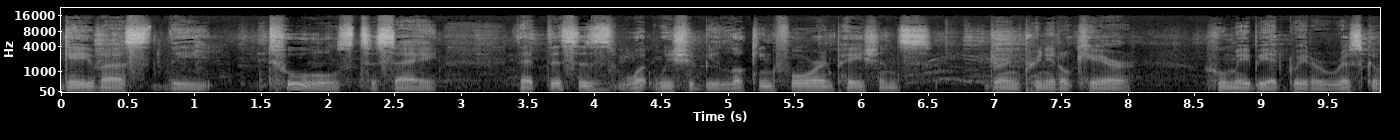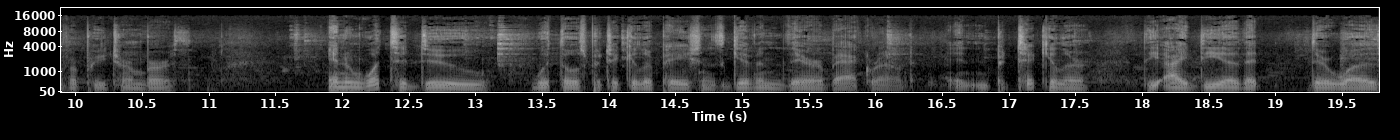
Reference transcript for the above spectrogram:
gave us the tools to say that this is what we should be looking for in patients during prenatal care who may be at greater risk of a preterm birth, and what to do with those particular patients given their background. In particular, the idea that there was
